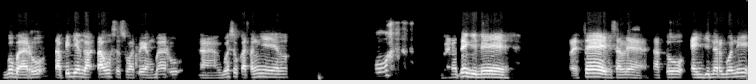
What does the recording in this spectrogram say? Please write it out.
gue baru tapi dia nggak tahu sesuatu yang baru. Nah gue suka tengil. Oh. Baratnya gini let's say misalnya satu engineer gue nih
